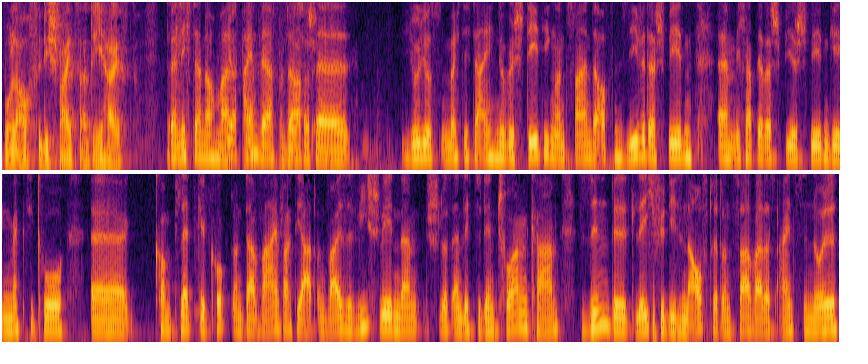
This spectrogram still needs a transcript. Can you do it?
wohl auch für die Schweiz AD heißt. Wenn ich da nochmal ja, einwerfen darf, äh, Julius möchte ich da eigentlich nur bestätigen und zwar in der Offensive der Schweden. Ähm, ich habe ja das Spiel Schweden gegen Mexiko äh, komplett geguckt und da war einfach die Art und Weise, wie Schweden dann schlussendlich zu den Toren kam, sinnbildlich für diesen Auftritt. Und zwar war das 1 zu 0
